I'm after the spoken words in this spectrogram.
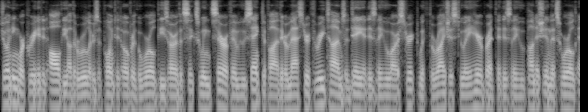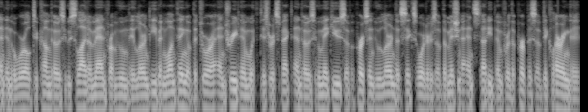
Joining were created all the other rulers appointed over the world. These are the six-winged seraphim who sanctify their master three times a day. It is they who are strict with the righteous to a hairbreadth. It is they who punish in this world and in the world to come. Those who slight a man from whom they learned even one thing of the Torah and treat him with disrespect and those who make use of a person who learned the six orders of the Mishnah and studied them for the purpose of declaring the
